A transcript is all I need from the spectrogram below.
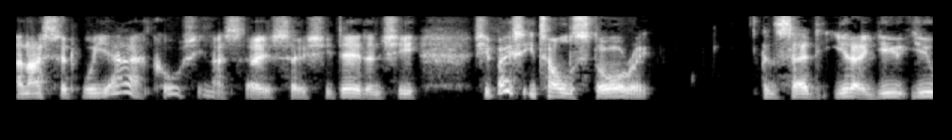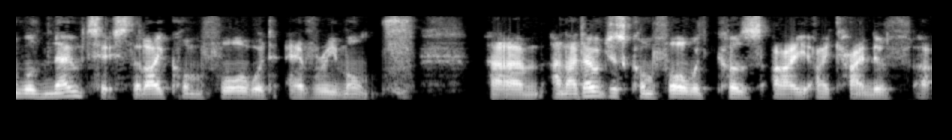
And I said, well, yeah, of course, you know. So so she did, and she she basically told a story and said, you know, you you will notice that I come forward every month. Um, and I don't just come forward because I, I kind of, uh,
